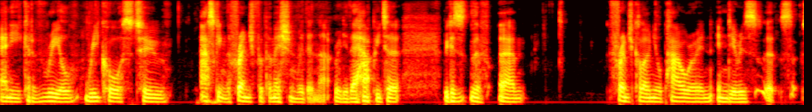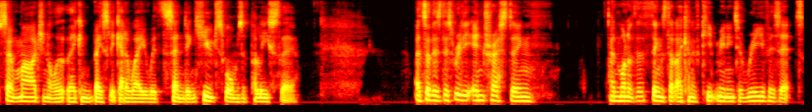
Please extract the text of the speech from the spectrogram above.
any kind of real recourse to asking the French for permission within that. Really, they're happy to because the um, French colonial power in India is uh, so marginal that they can basically get away with sending huge swarms of police there. And so there's this really interesting, and one of the things that I kind of keep meaning to revisit.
